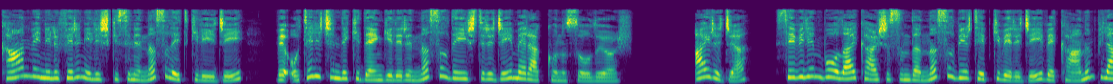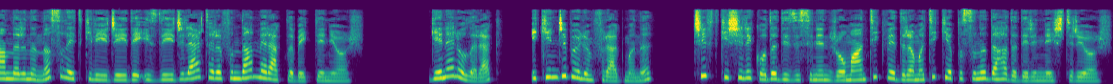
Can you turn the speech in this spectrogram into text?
Kaan ve Nilüfer'in ilişkisini nasıl etkileyeceği ve otel içindeki dengeleri nasıl değiştireceği merak konusu oluyor. Ayrıca, Sevil'in bu olay karşısında nasıl bir tepki vereceği ve Kaan'ın planlarını nasıl etkileyeceği de izleyiciler tarafından merakla bekleniyor. Genel olarak, ikinci bölüm fragmanı, Çift Kişilik Oda dizisinin romantik ve dramatik yapısını daha da derinleştiriyor.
